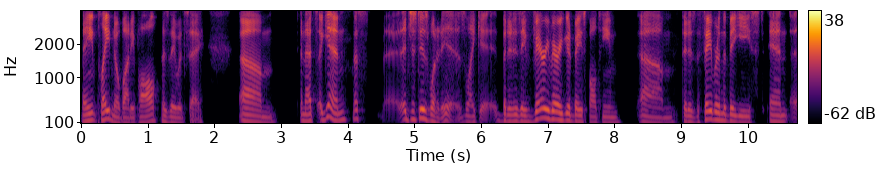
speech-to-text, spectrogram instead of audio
they ain't played nobody, Paul, as they would say. Um, and that's again, that's it just is what it is. Like, eh, but it is a very, very good baseball team um, that is the favorite in the Big East. And uh,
